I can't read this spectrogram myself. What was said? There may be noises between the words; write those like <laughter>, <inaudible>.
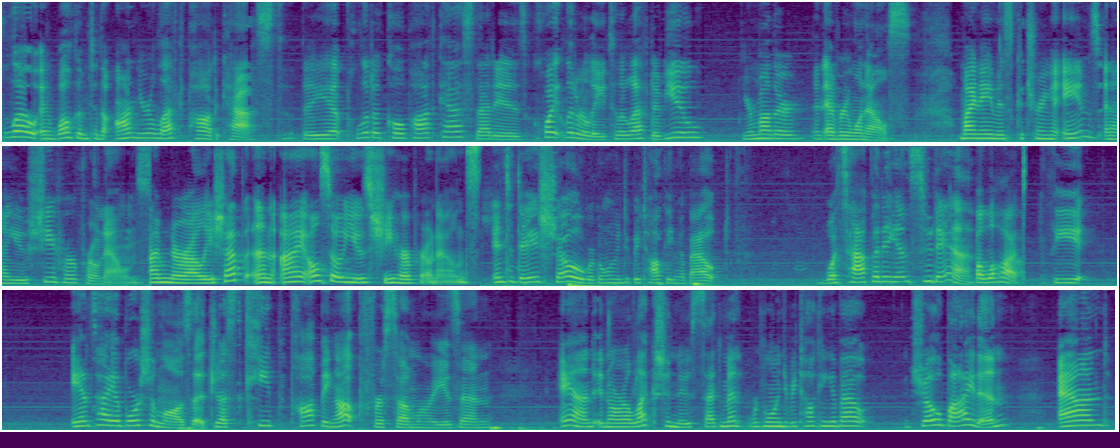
Hello, and welcome to the On Your Left podcast, the political podcast that is quite literally to the left of you, your mother, and everyone else. My name is Katrina Ames, and I use she, her pronouns. I'm Nurali Sheth, and I also use she, her pronouns. In today's show, we're going to be talking about what's happening in Sudan. A lot. The anti abortion laws that just keep popping up for some reason. And in our election news segment, we're going to be talking about Joe Biden and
